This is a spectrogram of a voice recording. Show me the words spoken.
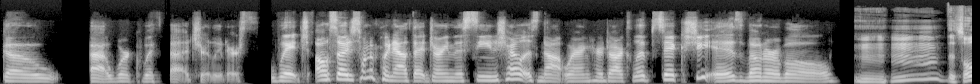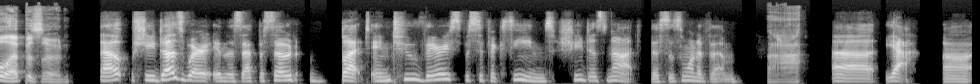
go uh, work with uh, cheerleaders. Which also, I just want to point out that during this scene, Cheryl is not wearing her dark lipstick. She is vulnerable. Mm-hmm. This whole episode. Oh, she does wear it in this episode, but in two very specific scenes, she does not. This is one of them. Ah. Uh, yeah. Uh,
